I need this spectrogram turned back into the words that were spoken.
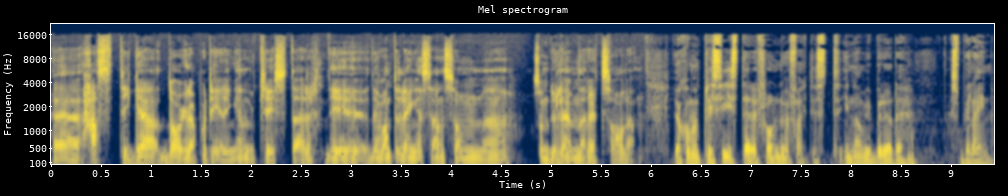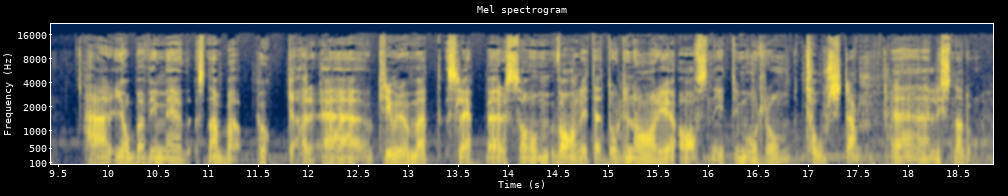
eh, hastiga dagrapporteringen, Christer. Det, det var inte länge sedan som, eh, som du lämnade rättssalen. Jag kommer precis därifrån nu faktiskt, innan vi började spela in. Här jobbar vi med snabba puckar. Eh, Krimrummet släpper som vanligt ett ordinarie avsnitt imorgon torsdag. Eh, lyssna då.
